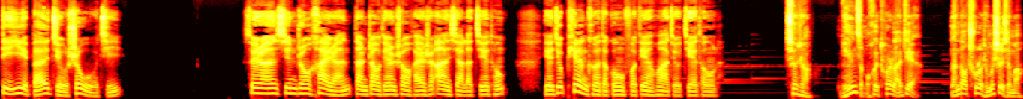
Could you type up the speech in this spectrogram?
第一百九十五集。虽然心中骇然，但赵天寿还是按下了接通。也就片刻的功夫，电话就接通了。先生，您怎么会突然来电？难道出了什么事情吗？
